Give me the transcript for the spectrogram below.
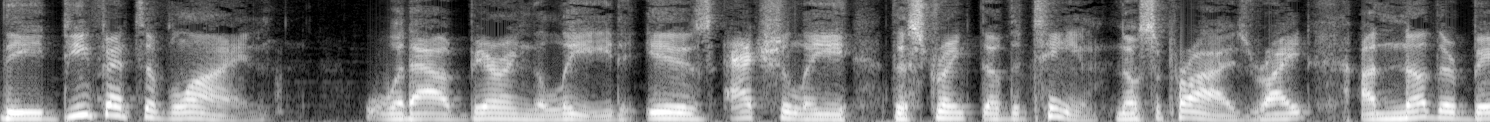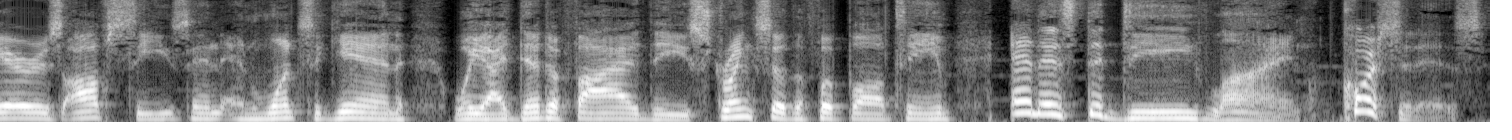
The defensive line, without bearing the lead is actually the strength of the team. No surprise, right? Another Bears offseason, and once again, we identify the strengths of the football team, and it's the D line. Of course it is.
